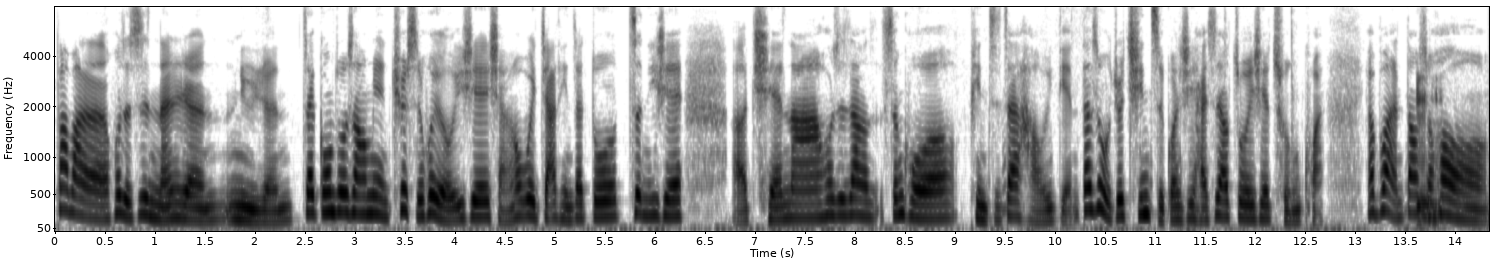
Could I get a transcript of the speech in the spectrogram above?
爸爸或者是男人、女人，在工作上面确实会有一些想要为家庭再多挣一些呃钱啊，或是让生活品质再好一点。但是我觉得亲子关系还是要做一些存款。要不然到时候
